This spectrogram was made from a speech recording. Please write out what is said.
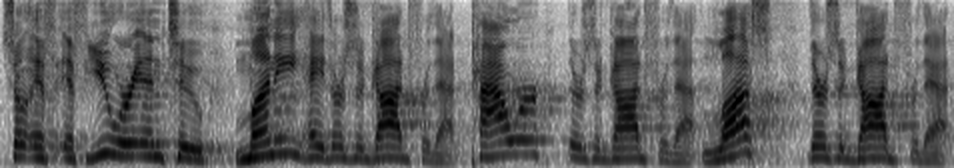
So if, if you were into money, hey, there's a God for that. Power, there's a God for that. Lust, there's a God for that.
